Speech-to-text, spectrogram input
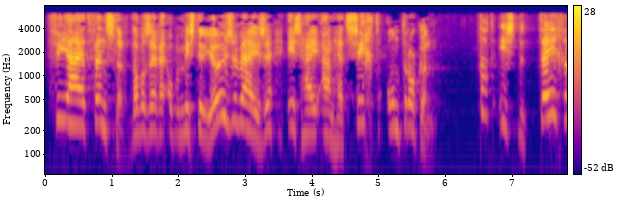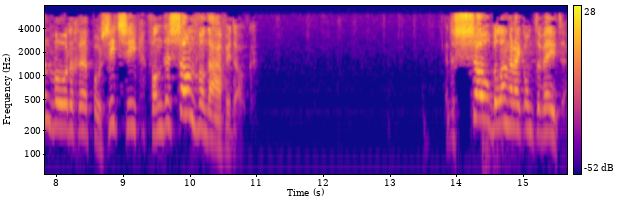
via het venster. Dat wil zeggen, op een mysterieuze wijze is hij aan het zicht ontrokken. Dat is de tegenwoordige positie van de zoon van David ook. Het is zo belangrijk om te weten.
